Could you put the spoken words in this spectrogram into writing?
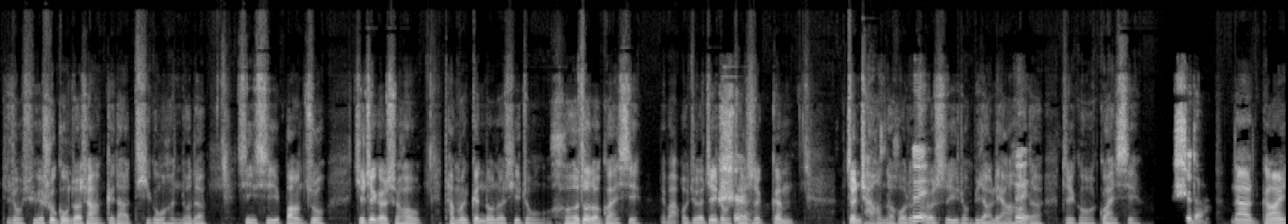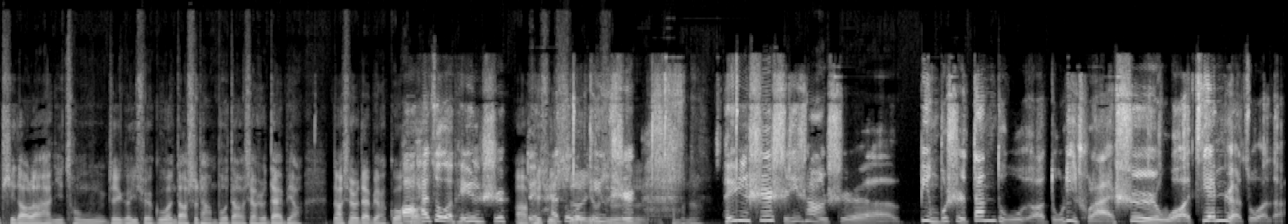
这种学术工作上给他提供很多的信息帮助。其实这个时候他们更多的是一种合作的关系，对吧？我觉得这种才是更正常的，或者说是一种比较良好的这个关系。是的，那刚刚也提到了哈，你从这个医学顾问到市场部到销售代表，那销售代表过后，哦，还做过培训师啊，培训师什么呢？培训师实际上是并不是单独呃独立出来，是我兼着做的。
